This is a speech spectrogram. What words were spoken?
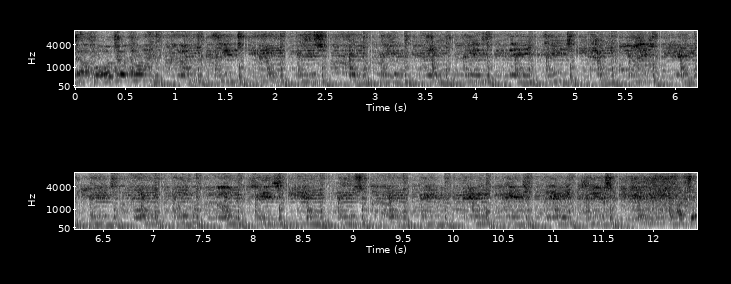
যাব যখন আচ্ছা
